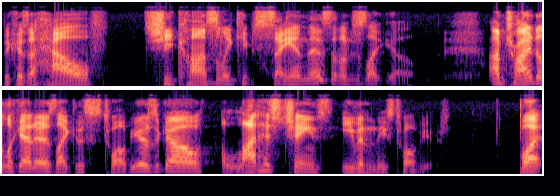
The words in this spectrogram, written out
because of how she constantly keeps saying this. And I'm just like, yo, I'm trying to look at it as like this is 12 years ago. A lot has changed even in these 12 years, but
